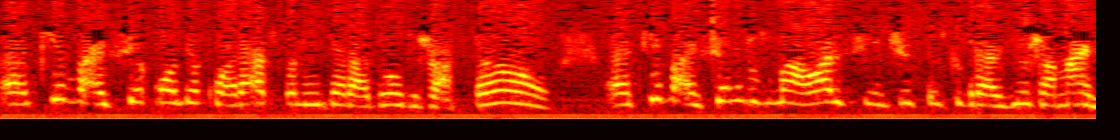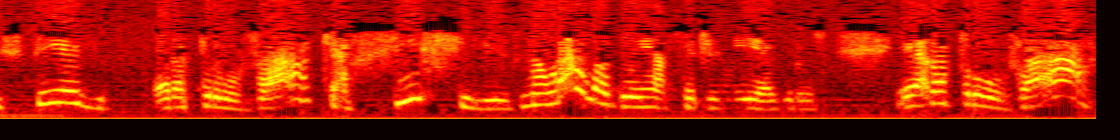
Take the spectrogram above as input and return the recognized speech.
uh, que vai ser condecorado pelo imperador do Japão, uh, que vai ser um dos maiores cientistas que o Brasil jamais teve, era provar que a sífilis não era uma doença de negros, era provar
